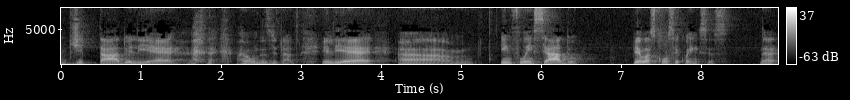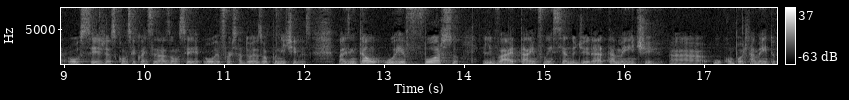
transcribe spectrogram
ditado, ele é, é um dos ditados, ele é uh, influenciado pelas consequências. Né? Ou seja, as consequências elas vão ser ou reforçadoras ou punitivas. Mas então o reforço ele vai estar tá influenciando diretamente uh, o comportamento,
